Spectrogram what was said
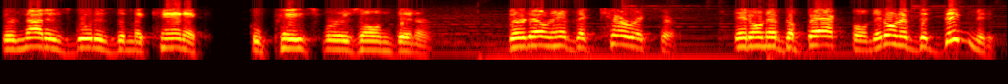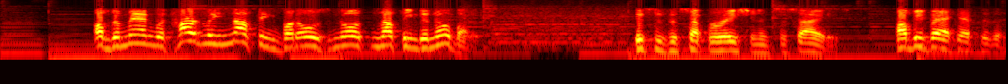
they're not as good as the mechanic who pays for his own dinner. They don't have the character, they don't have the backbone, they don't have the dignity of the man with hardly nothing but owes no, nothing to nobody. This is the separation in societies. I'll be back after this.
